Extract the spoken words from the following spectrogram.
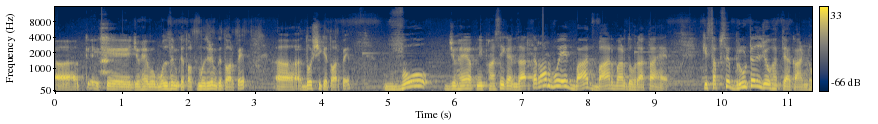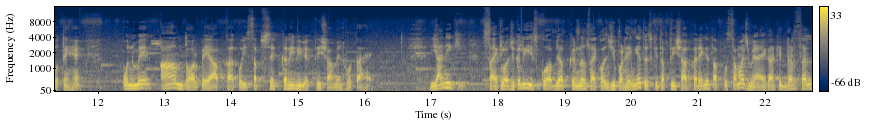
के, जो है वो मुलजिम के तौर मुजरिम के तौर पे दोषी के तौर पे वो जो है अपनी फांसी का इंतज़ार कर रहा है और वो एक बात बार बार दोहराता है कि सबसे ब्रूटल जो हत्याकांड होते हैं, उनमें आम तौर पे आपका कोई सबसे करीबी व्यक्ति शामिल होता है। यानी कि साइकोलॉजिकली इसको अब जब क्रिमिनल साइकोलॉजी पढ़ेंगे तो इसकी तफ्तीश आप करेंगे तो आपको समझ में आएगा कि दरअसल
